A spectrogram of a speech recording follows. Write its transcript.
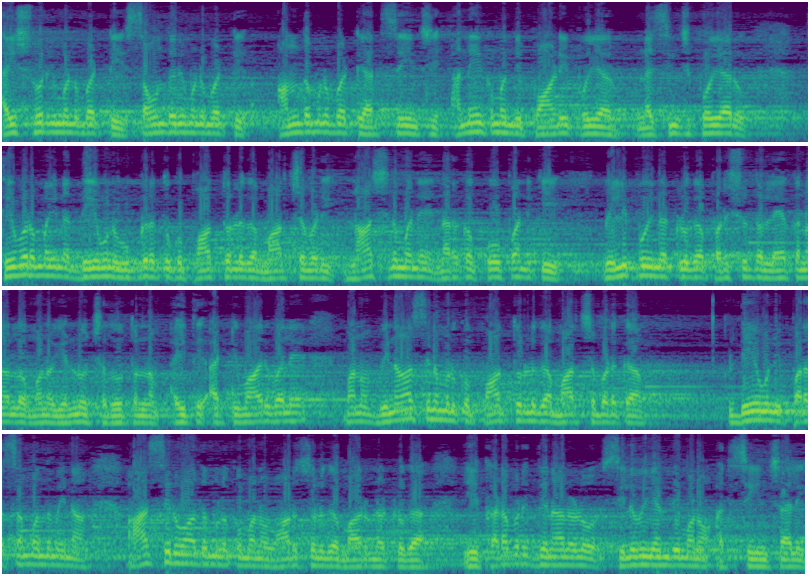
ఐశ్వర్యమును బట్టి సౌందర్యమును బట్టి అందమును బట్టి అతిశయించి అనేక మంది పాడిపోయారు నశించిపోయారు. తీవ్రమైన దేవుని ఉగ్రతకు పాత్రులుగా మార్చబడి నాశనమనే నరక కోపానికి వెళ్ళిపోయినట్లుగా పరిశుద్ధ లేఖనాల్లో మనం ఎన్నో చదువుతున్నాం. అయితే అట్టి వారి వలె మనం వినాశనములకు పాత్రులుగా మార్చబడక దేవుని పరసంబంధమైన ఆశీర్వాదములకు మనం వారసులుగా మారినట్లుగా ఈ కడవరి దినాలలో సిలువ ఎందు మనం అతిశయించాలి.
